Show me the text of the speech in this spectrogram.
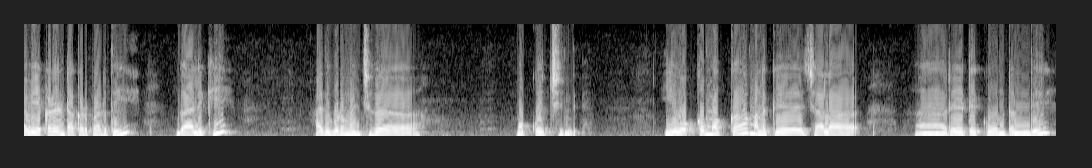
అవి ఎక్కడంటే అక్కడ పడతాయి గాలికి. అది కూడా మంచిగా మొక్క వచ్చింది. ఈ ఒక్క మొక్క మనకి చాలా రేట్ ఎక్కువ ఉంటుంది.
